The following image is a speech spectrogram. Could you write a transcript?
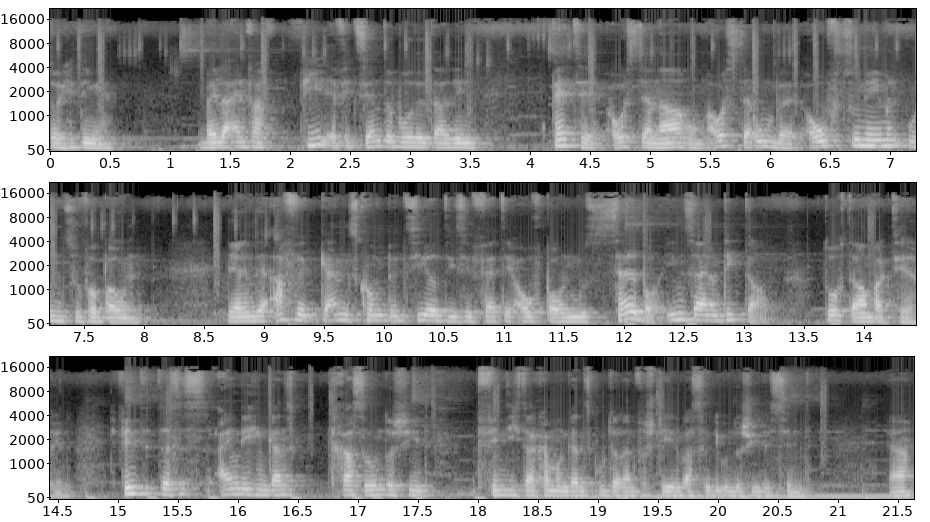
solche Dinge. Weil er einfach viel effizienter wurde darin, Fette aus der Nahrung, aus der Umwelt aufzunehmen und zu verbauen. Während der Affe ganz kompliziert diese Fette aufbauen muss, selber in seinem Dickdarm durch Darmbakterien finde, das ist eigentlich ein ganz krasser Unterschied. Finde ich, da kann man ganz gut daran verstehen, was so die Unterschiede sind. Ja,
